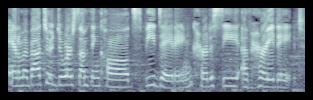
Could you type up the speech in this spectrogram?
and I'm about to adore something called speed dating, courtesy of HurryDate.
